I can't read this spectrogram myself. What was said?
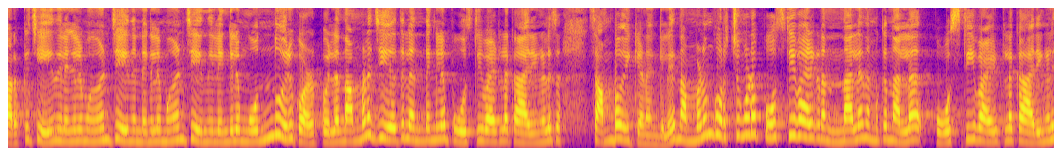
വർക്ക് ചെയ്യുന്നില്ലെങ്കിലും മേൺ ചെയ്യുന്നുണ്ടെങ്കിലും മേൺ ചെയ്യുന്നില്ലെങ്കിലും ഒന്നും ഒരു കുഴപ്പമില്ല. നമ്മുടെ ജീവിതത്തിൽ എന്തെങ്കിലും പോസിറ്റീവായിട്ടുള്ള കാര്യങ്ങൾ സംഭവിക്കണമെങ്കിൽ നമ്മളും കുറച്ചും കൂടെ പോസിറ്റീവായിരിക്കണം. എന്നാലേ നമുക്ക് നല്ല പോസിറ്റീവായിട്ടുള്ള കാര്യങ്ങൾ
